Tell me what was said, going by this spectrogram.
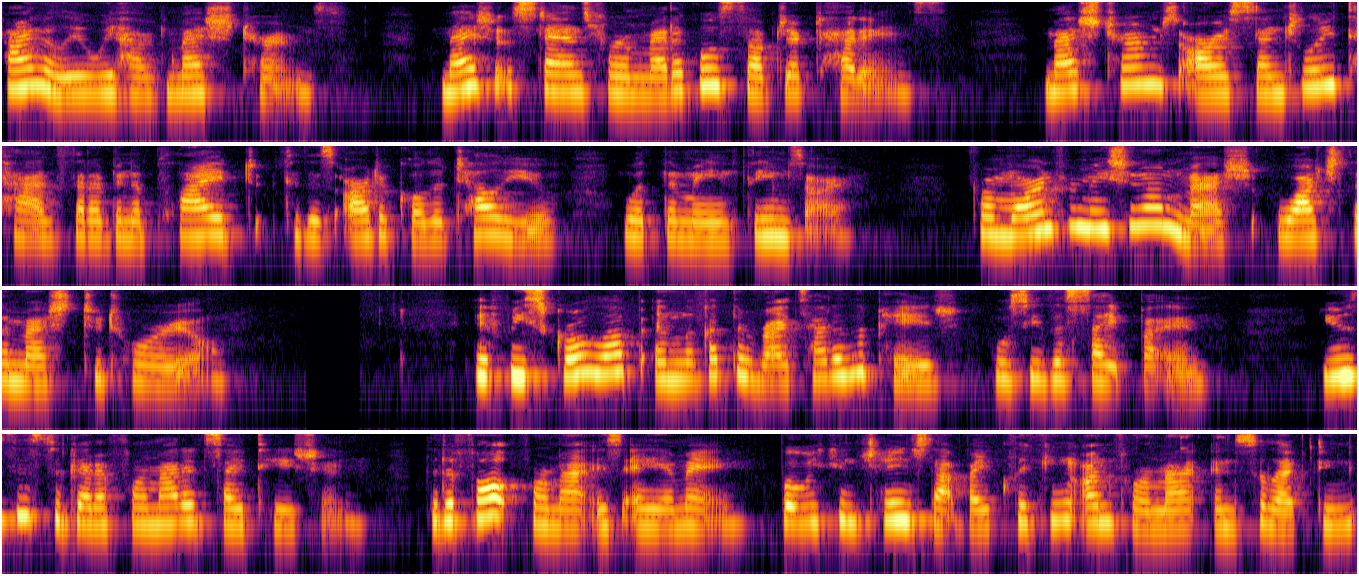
Finally, we have MESH terms. MESH stands for Medical Subject Headings. MESH terms are essentially tags that have been applied to this article to tell you what the main themes are. For more information on MESH, watch the MESH tutorial. If we scroll up and look at the right side of the page, we'll see the Cite button. Use this to get a formatted citation. The default format is AMA, but we can change that by clicking on Format and selecting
